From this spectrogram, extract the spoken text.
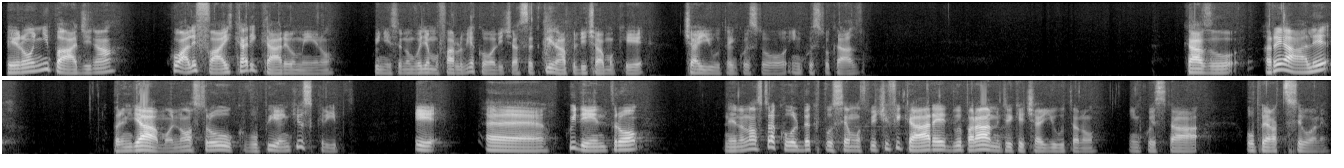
per ogni pagina quale file caricare o meno. Quindi se non vogliamo farlo via codice, Asset Cleanup diciamo che ci aiuta in questo, in questo caso. Caso reale, prendiamo il nostro hook wp-enqueue-script e eh, qui dentro, nella nostra callback, possiamo specificare due parametri che ci aiutano in questa operazione.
